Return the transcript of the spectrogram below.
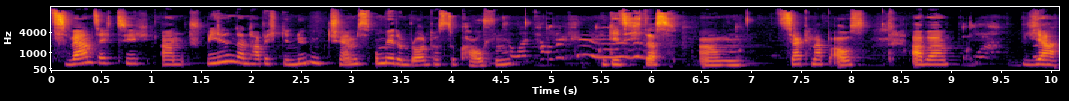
62 ähm, spielen. Dann habe ich genügend Gems, um mir den Brawl Pass zu kaufen. Dann geht sich das ähm, sehr knapp aus. Aber ja,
